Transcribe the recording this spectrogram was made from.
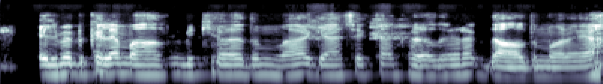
elime bir kalem aldım, bir kağıdım var. Gerçekten karalayarak daldım oraya.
